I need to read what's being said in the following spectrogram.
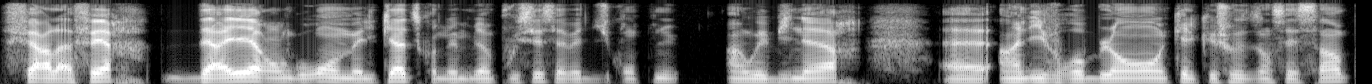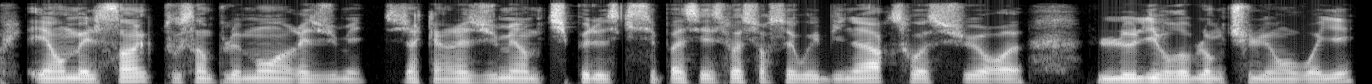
faire l'affaire. Derrière, en gros, en mail 4, ce qu'on aime bien pousser, ça va être du contenu. Un webinaire, un livre blanc, quelque chose d'assez simple. Et en mail 5, tout simplement un résumé. C'est-à-dire qu'un résumé un petit peu de ce qui s'est passé, soit sur ce webinaire, soit sur le livre blanc que tu lui as envoyé.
